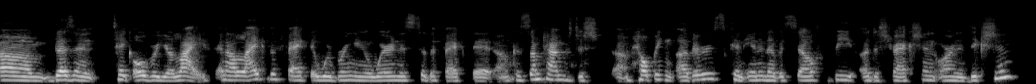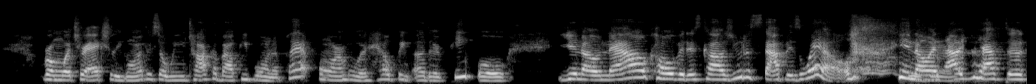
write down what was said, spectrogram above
um, doesn't take over your life. And I like the fact that we're bringing awareness to the fact that um, because um, sometimes just um, helping others can in and of itself be a distraction or an addiction from what you're actually going through. So when you talk about people on a platform who are helping other people, you know, now COVID has caused you to stop as well, you know, mm-hmm. and now you have to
